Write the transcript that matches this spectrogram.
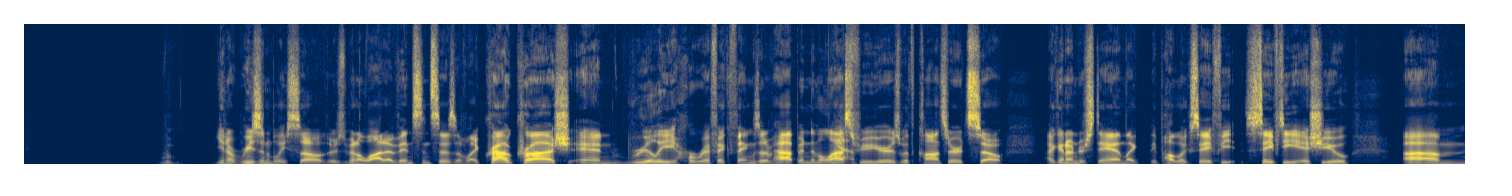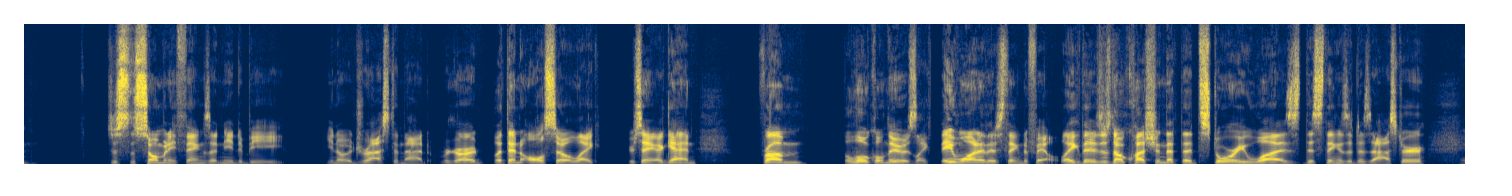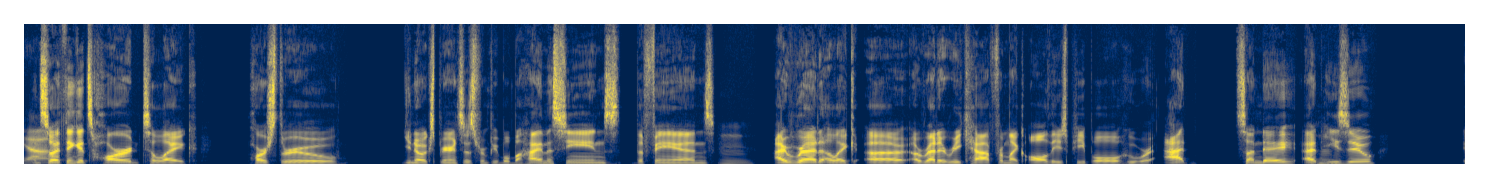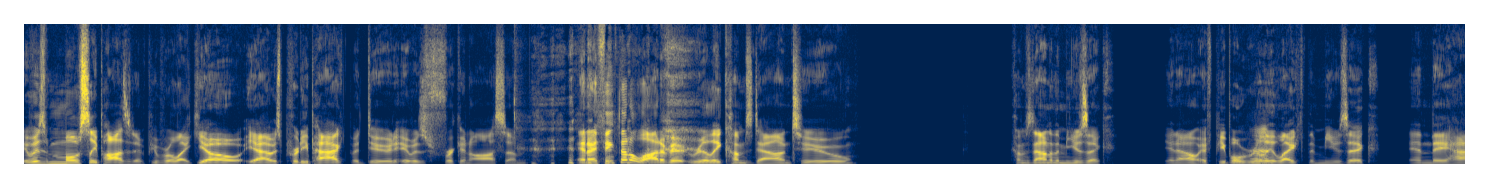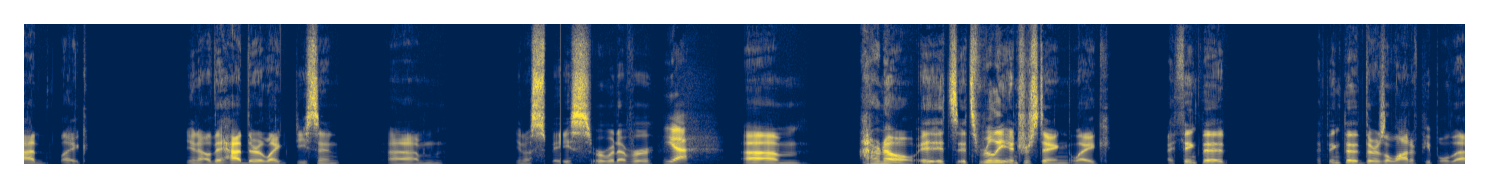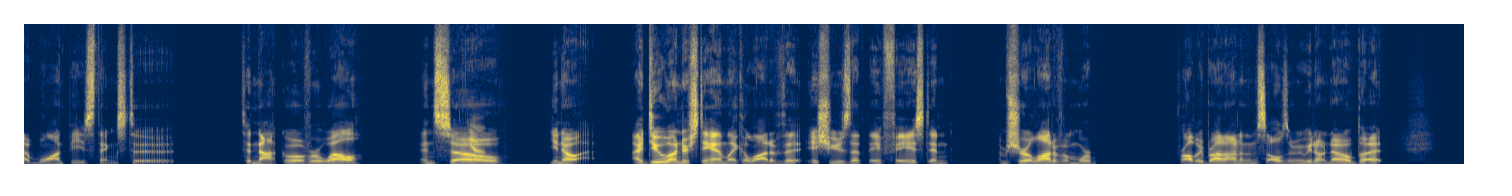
you know, reasonably so. There's been a lot of instances of like crowd crush and really horrific things that have happened in the last Yeah. few years with concerts. So I can understand like the public safety safety issue. Um, just the so many things that need to be you know addressed in that regard but then also like you're saying again from the local news like they wanted this thing to fail like there's, there's no question that the story was this thing is a disaster Yeah. and so i think it's hard to like parse through you know experiences from people behind the scenes the fans Mm. I read a like a, a Reddit recap from like all these people who were at Sunday at Mhm. EZoo. It was mostly positive. People were like, "Yo, yeah, it was pretty packed, but dude, it was freaking awesome." and I think that a lot of it really comes down to comes down to the music. You know, if people really Huh. liked the music and they had like you know, they had their like decent um you know, space or whatever yeah. um i don't know it, it's it's really interesting like i think that i think that there's a lot of people that want these things to to not go over well and so you know I- i do understand like a lot of the issues that they faced and i'm sure a lot of them were probably brought on to themselves i mean we don't know but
